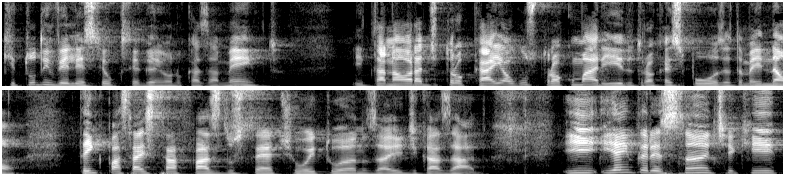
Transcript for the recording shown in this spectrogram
que tudo envelheceu que você ganhou no casamento e está na hora de trocar e alguns trocam o marido, trocam a esposa também. Não, tem que passar essa fase dos 7, 8 anos aí de casado. E, e é interessante que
